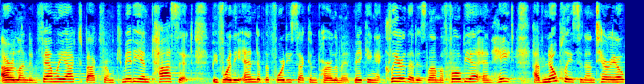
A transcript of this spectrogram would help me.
our London Family Act, back from committee and pass it before the end of the 42nd Parliament, making it clear that Islamophobia and hate have no place in Ontario,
